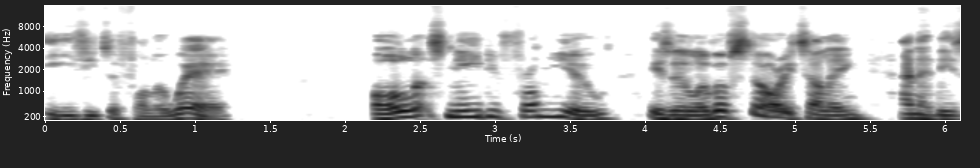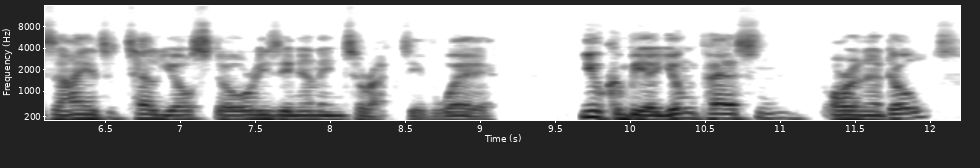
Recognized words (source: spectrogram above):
easy to follow way. All that's needed from you is a love of storytelling and a desire to tell your stories in an interactive way. You can be a young person or an adult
